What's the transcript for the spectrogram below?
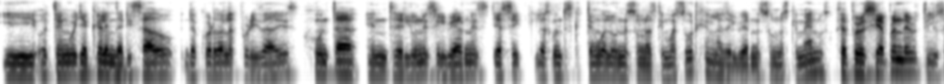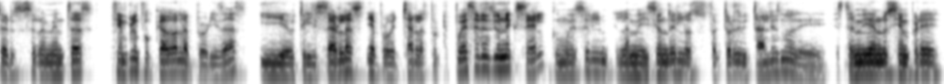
Y o tengo ya calendarizado de acuerdo a las prioridades junta entre el lunes y el viernes ya sé las juntas que tengo el lunes son las que más urgen las del viernes son las que menos. O sea pero sí aprender a utilizar esas herramientas siempre enfocado a la prioridad y utilizarlas y aprovecharlas porque puede ser desde un Excel como es la medición de los factores vitales no de estar midiendo siempre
